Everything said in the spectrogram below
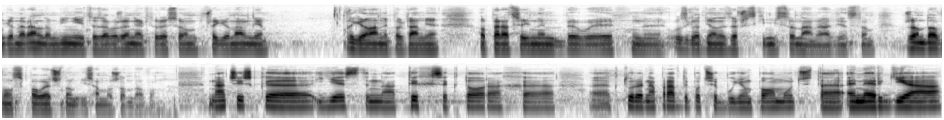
generalną linię i te założenia, które są regionalnie regionalnym programie operacyjnym były m, uzgodnione ze wszystkimi stronami, a więc tą rządową, społeczną i samorządową. Nacisk e, jest na tych sektorach, e, e, które naprawdę potrzebują pomoc. E, Energia,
